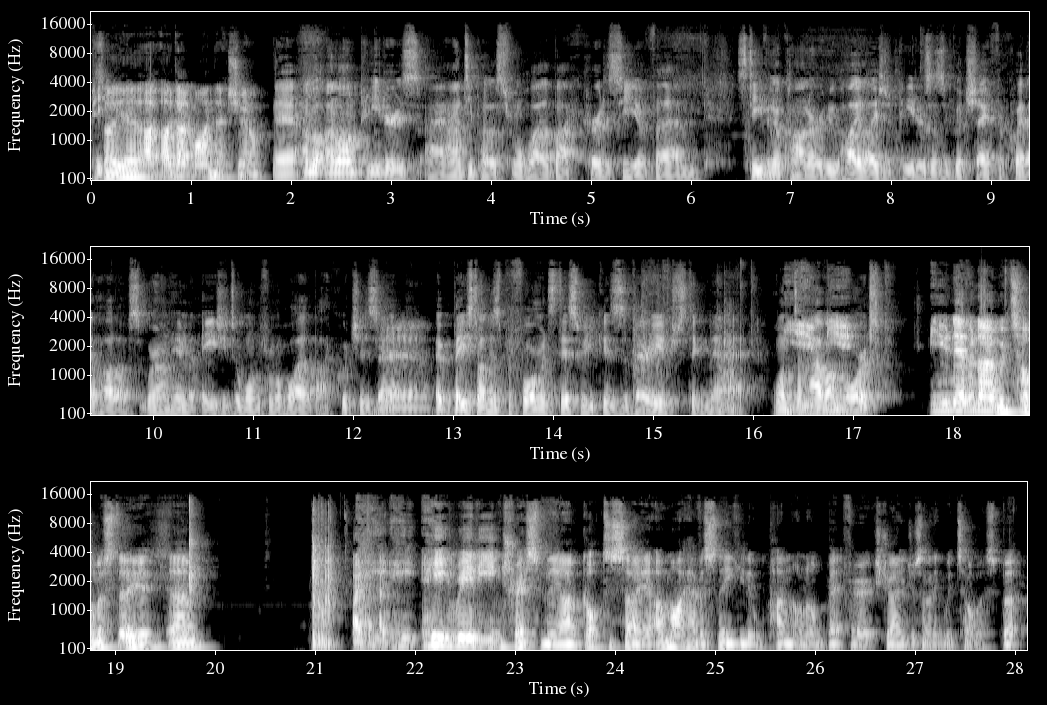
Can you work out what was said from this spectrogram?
Pe- so yeah, I, I don't mind that shout. Yeah, I'm, I'm on Pieters uh, anti post from a while back, courtesy of um, Stephen O'Connor, who highlighted Pieters as a good shout for Quail Hollow. So we're on him at 80 to 1 from a while back, which is, uh, uh, based on his performance this week, is a very interesting uh, one to You- have on you- board. You never know with Thomas, do you? Um, I, he he really interests me. I've got to say, I might have a sneaky little punt on on Betfair Exchange or something with Thomas, but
